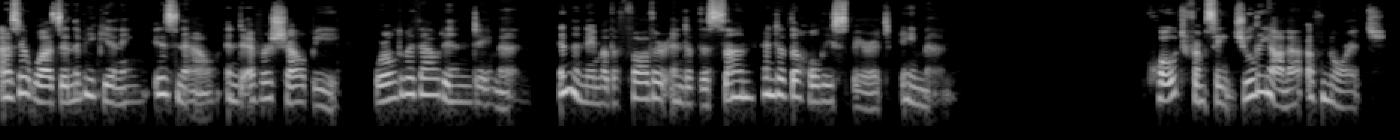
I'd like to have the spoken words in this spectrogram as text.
as it was in the beginning, is now, and ever shall be, world without end. Amen. In the name of the Father, and of the Son, and of the Holy Spirit. Amen. Quote from St. Juliana of Norwich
